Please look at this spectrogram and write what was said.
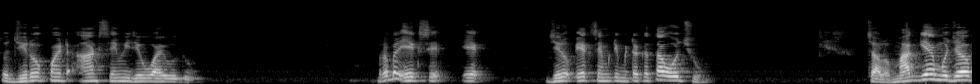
તો ઝીરો પોઈન્ટ આઠ સેમી જેવું આવ્યું હતું. બરાબર? એક સે, એક, ઝીરો, એક સેન્ટીમીટર કરતાં ઓછું. ચાલો, માગ્યા મુજબ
